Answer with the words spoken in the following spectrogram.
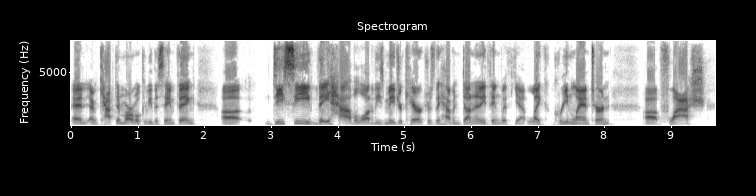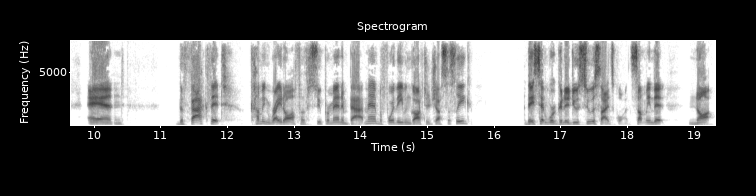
and, and Captain Marvel could be the same thing. Uh, DC they have a lot of these major characters they haven't done anything with yet, like Green Lantern, uh, Flash, and the fact that coming right off of Superman and Batman before they even got to Justice League, they said we're going to do Suicide Squad, something that not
